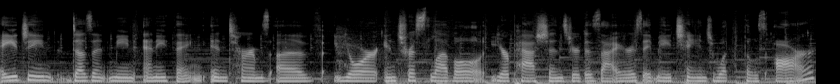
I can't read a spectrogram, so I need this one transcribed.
Aging doesn't mean anything in terms of your interest level, your passions, your desires. It may change what those are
